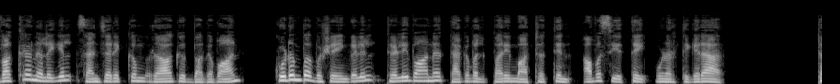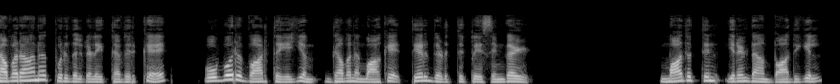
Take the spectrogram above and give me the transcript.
வக்ர நிலையில் சஞ்சரிக்கும் ராகு பகவான் குடும்ப விஷயங்களில் தெளிவான தகவல் பரிமாற்றத்தின் அவசியத்தை உணர்த்துகிறார். தவறான புரிதல்களைத் தவிர்க்க ஒவ்வொரு வார்த்தையையும் கவனமாக தேர்ந்தெடுத்து பேசுங்கள். மாதத்தின் இரண்டாம் பாதியில்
